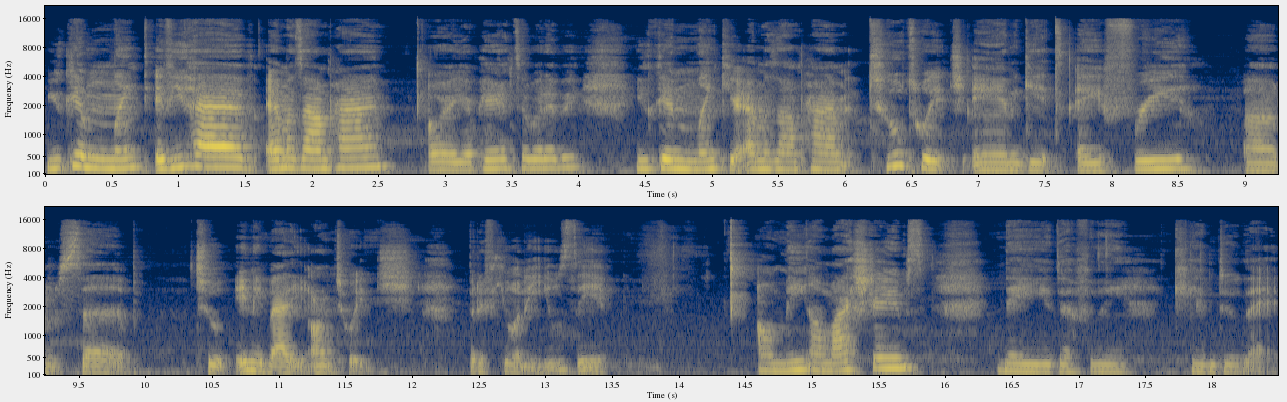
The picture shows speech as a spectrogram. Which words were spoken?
You can link if you have Amazon Prime or your parents or whatever, you can link your Amazon Prime to Twitch and get a free um, sub to anybody on Twitch. But if you want to use it on me on my streams, then you definitely can do that.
